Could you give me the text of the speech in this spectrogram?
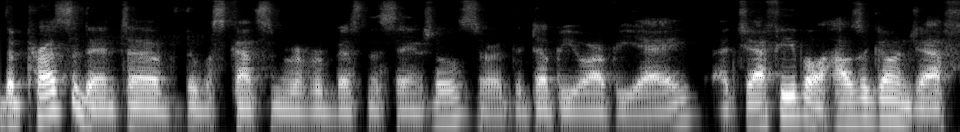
the president of the Wisconsin River Business Angels, or the WRBA, uh, Jeff Ebel. How's it going, Jeff?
